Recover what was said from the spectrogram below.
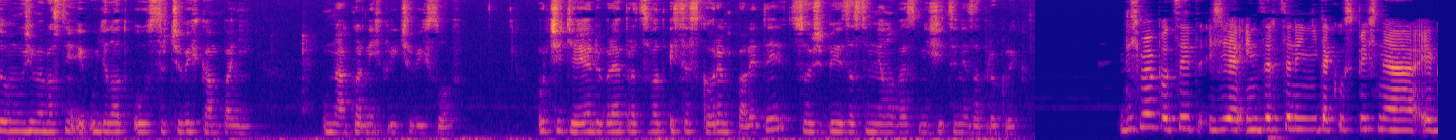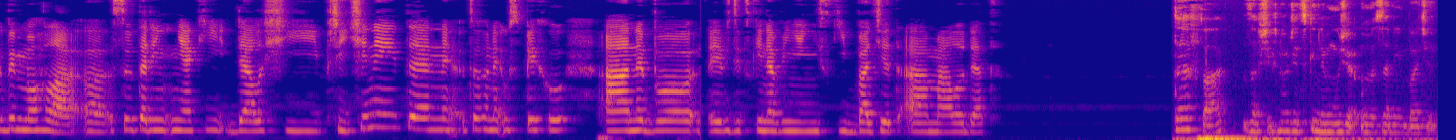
To můžeme vlastně i udělat u srčových kampaní, u nákladných klíčových slov. Určitě je dobré pracovat i se skorem kvality, což by zase mělo vést k nižší ceně za proklik. Když mám pocit, že inzerce není tak úspěšná, jak by mohla, uh, jsou tady nějaký další příčiny ten, toho neúspěchu, a nebo je vždycky na vině nízký budget a málo dat? To je fakt, za všechno vždycky nemůže omezený budget,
